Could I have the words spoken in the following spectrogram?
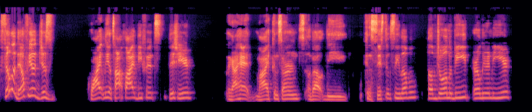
Philadelphia just quietly a top five defense this year. Like I had my concerns about the consistency level of Joel Embiid earlier in the year.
